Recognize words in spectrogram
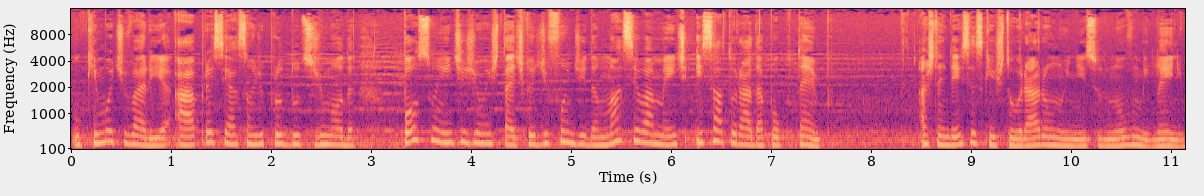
o que motivaria a apreciação de produtos de moda possuintes de uma estética difundida massivamente e saturada há pouco tempo? As tendências que estouraram no início do novo milênio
